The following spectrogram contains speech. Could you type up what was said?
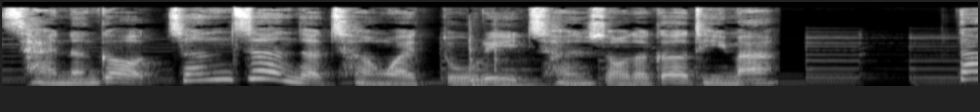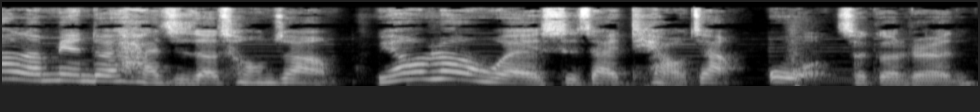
才能够真正的成为独立成熟的个体吗？大人面对孩子的冲撞，不要认为是在挑战我这个人，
